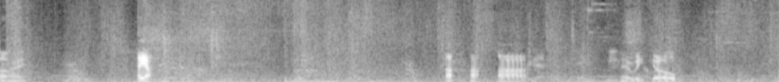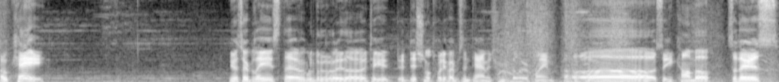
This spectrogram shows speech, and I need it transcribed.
Alright. Oh yeah. Ah, ah, ah. There we go. Okay. Units are blaze the take additional 25% damage from Pillar of Flame. Oh, so you combo. So there's.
